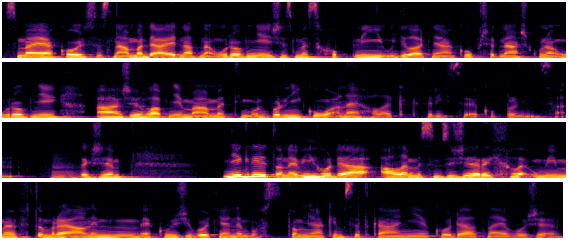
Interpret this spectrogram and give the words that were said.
jsme jako, že se s náma dá jednat na úrovni, že jsme schopní udělat nějakou přednášku na úrovni a že hlavně máme tým odborníků a ne halek, který si jako plní sen. Hmm. Takže Někdy je to nevýhoda, ale myslím si, že rychle umíme v tom reálném jako životě nebo v tom nějakém setkání jako dát najevo, že,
